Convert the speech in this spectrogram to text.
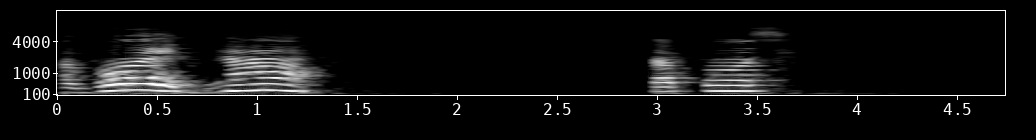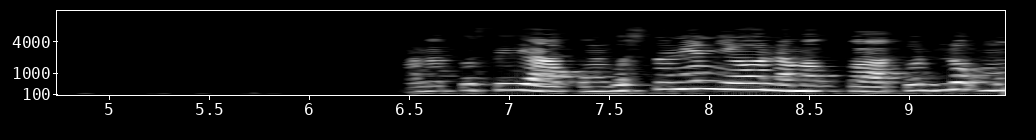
Avoid na tapos ano to siya? Kung gusto ninyo na magpatudlo mo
